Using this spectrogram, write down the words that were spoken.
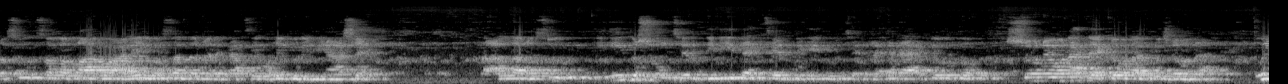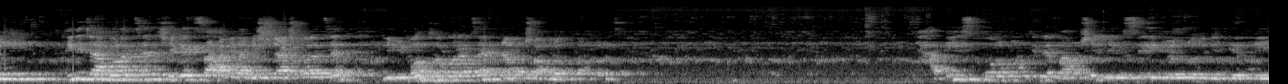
রসুল সাল্লাল্লাহু আলাইহি ওয়াসাল্লামের কাছে অনেকগুলি নিয়ে আসেন। তা আল্লাহ রসুল তিনি তো শুনছেন তিনি দেখছেন তিনি বুঝছেন। দেখা যায় কেউ তো শোনেও না, দেখেও না, বুঝেও না। ওই তিনি যা বলেছেন, সেটাই সাহাবিরা বিশ্বাস করেছেন, লিপিবদ্ধ করেছেন এবং সংরক্ষণ করেছেন। হাদিস পরবর্তীতে মানুষের লিখছে, এই জন্য যদি কেউ এই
